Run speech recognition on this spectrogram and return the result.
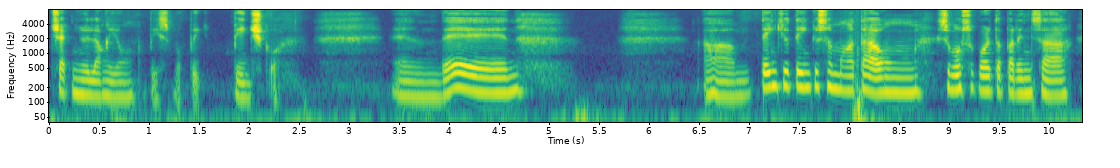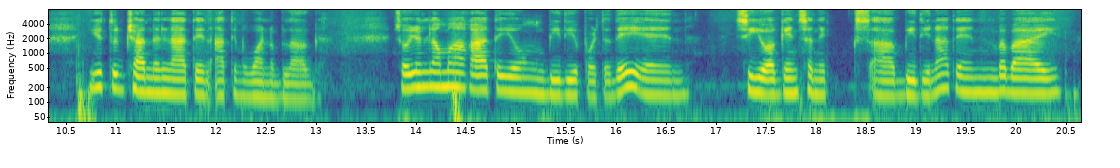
check nyo lang yung Facebook page ko. And then, um, thank you, thank you sa mga taong sumusuporta pa rin sa YouTube channel natin, Ate Moana Vlog. So, yun lang mga kaate yung video for today and see you again sa next uh, video natin. Bye-bye!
